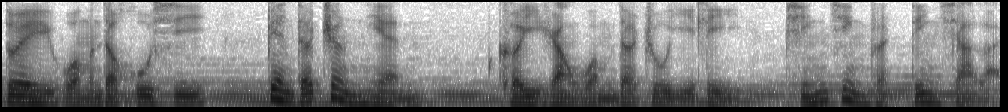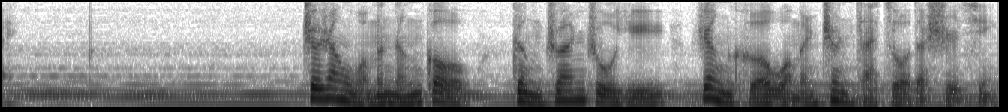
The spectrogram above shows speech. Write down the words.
对我们的呼吸。变得正念，可以让我们的注意力平静稳定下来。这让我们能够更专注于任何我们正在做的事情，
